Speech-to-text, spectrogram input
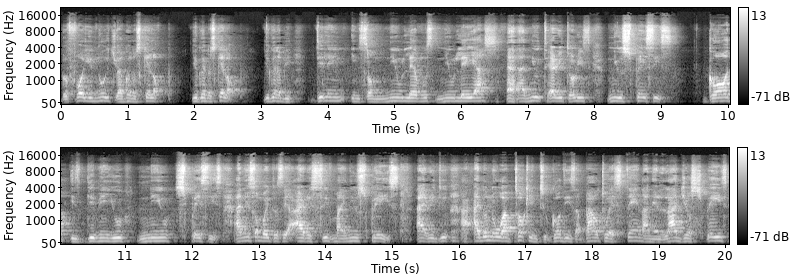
before you know it, you are going to scale up. You're going to scale up. You're going to be dealing in some new levels, new layers, new territories, new spaces. God is giving you new spaces. I need somebody to say, I receive my new space. I reduce, I, I don't know who I'm talking to. God is about to extend and enlarge your space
